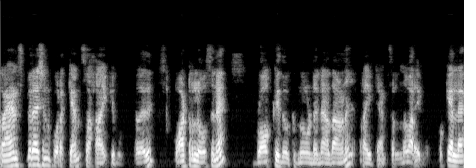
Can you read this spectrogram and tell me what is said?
ട്രാൻസ്പിറേഷൻ കുറയ്ക്കാൻ സഹായിക്കുന്നു. അതായത് വാട്ടർ ലോസിനെ ബ്ലോക്ക് ചെയ്ത് വെക്കുന്നതുകൊണ്ട് തന്നെ അതാണ് റൈറ്റ് ആൻസർ എന്ന് പറയുന്നത്. ഓക്കെ അല്ലേ?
